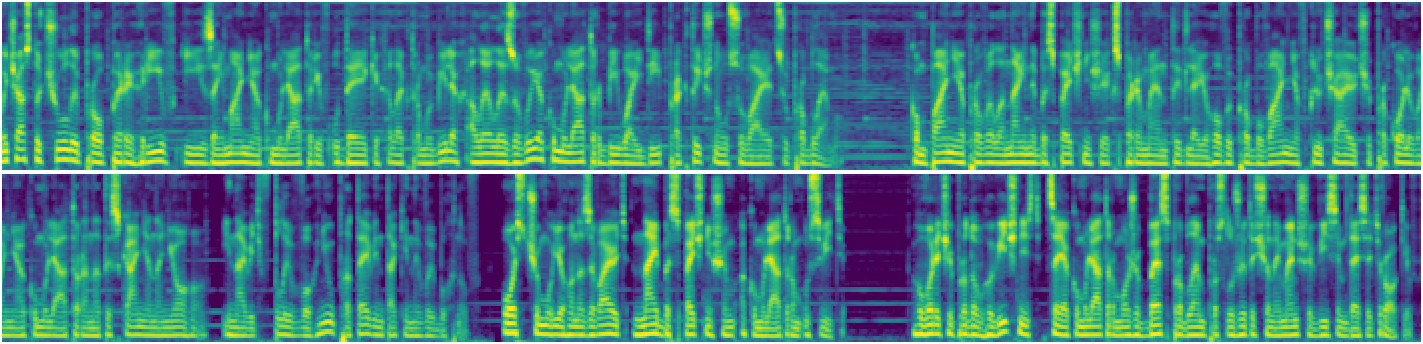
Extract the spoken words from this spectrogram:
Ми часто чули про перегрів і займання акумуляторів у деяких електромобілях, але лезовий акумулятор BYD практично усуває цю проблему. Компанія провела найнебезпечніші експерименти для його випробування, включаючи проколювання акумулятора, натискання на нього і навіть вплив вогню, проте він так і не вибухнув. Ось чому його називають найбезпечнішим акумулятором у світі. Говорячи про довговічність, цей акумулятор може без проблем прослужити щонайменше 8-10 років.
